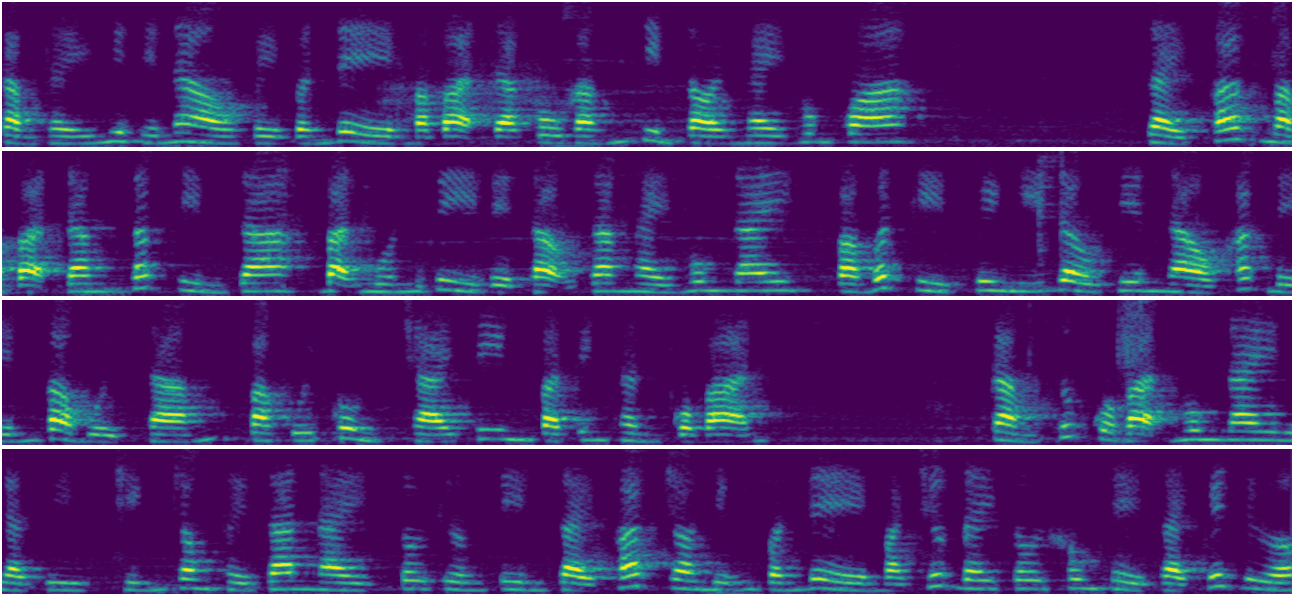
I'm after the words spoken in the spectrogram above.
cảm thấy như thế nào về vấn đề mà bạn đã cố gắng tìm tòi ngày hôm qua. giải pháp mà bạn đang sắp tìm ra, bạn muốn gì để tạo ra ngày hôm nay, và bất kỳ suy nghĩ đầu tiên nào khác đến vào buổi sáng, và cuối cùng trái tim và tinh thần của bạn. Cảm xúc của bạn hôm nay là gì? Chính trong thời gian này, tôi thường tìm giải pháp cho những vấn đề mà trước đây tôi không thể giải quyết được.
